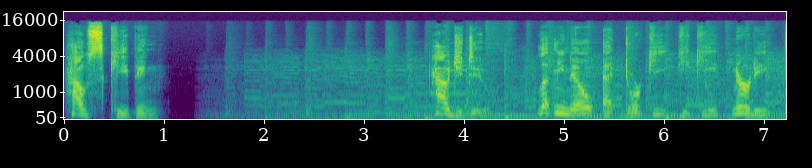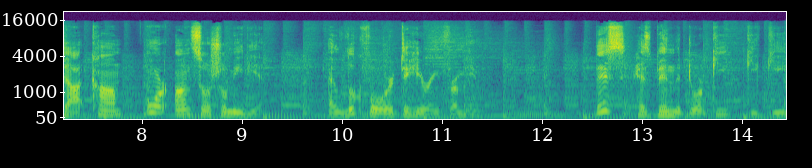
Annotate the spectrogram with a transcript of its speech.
Housekeeping. How'd you do? Let me know at dorkygeekynerdy.com or on social media. I look forward to hearing from you. This has been the Dorky, Geeky,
